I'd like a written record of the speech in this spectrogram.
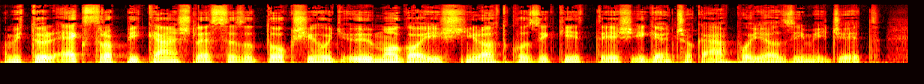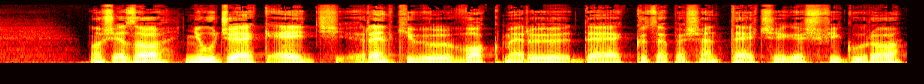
amitől extra pikáns lesz ez a doksi, hogy ő maga is nyilatkozik itt, és igencsak ápolja az imidzsét. Nos, ez a New Jack egy rendkívül vakmerő, de közepesen tehetséges figura,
